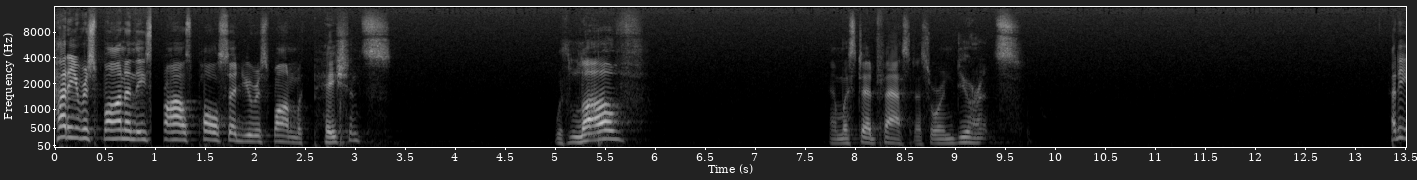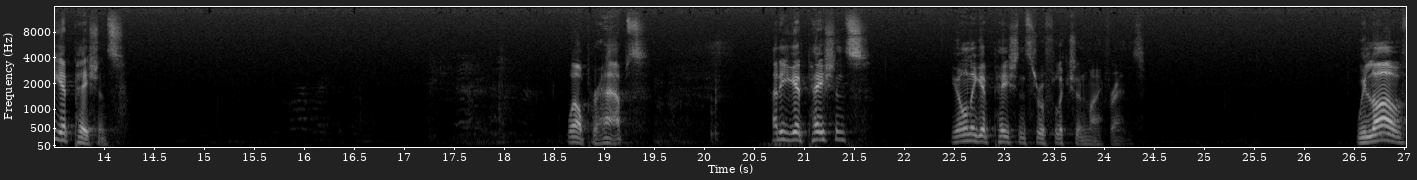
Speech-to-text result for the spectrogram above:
How do you respond in these trials? Paul said you respond with patience, with love, and with steadfastness or endurance. How do you get patience? Well, perhaps. How do you get patience? You only get patience through affliction, my friends. We love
